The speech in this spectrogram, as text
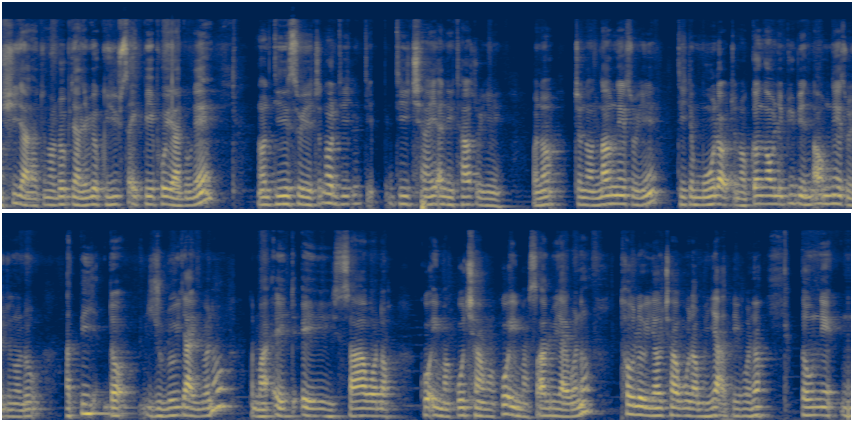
မရှိရတာကျွန်တော်တို့ပြန်လေးပြီးတော့ view site ပေးဖို့ရလို့လေနော်ဒီဆိုရင်ကျွန်တော်ဒီဒီ channel ရဲ့အနေထားဆိုရင်ဗောနော်ကျွန်တော်နောက်နေ့ဆိုရင်ဒီတမိုးတော့ကျွန်တော်ကောင်းကောင်းလေးပြပြနောက်နေ့ဆိုရင်ကျွန်တော်တို့အတိတော့ယူလို့ရပြီဗောနော်ဒီမှာအေးအေးစားဗောနော်ကိုအိမ်မှာကိုချမ်းဗောကိုအိမ်မှာစားလို့ရပြီဗောနော်ထုတ်လို့ရောက်ချဖို့တော့မရသေးဘူးဗောနော် 3နှစ်2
